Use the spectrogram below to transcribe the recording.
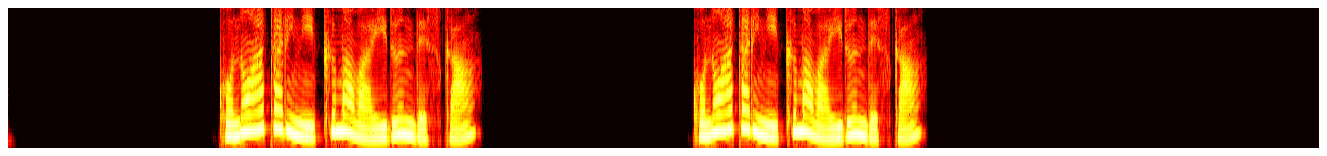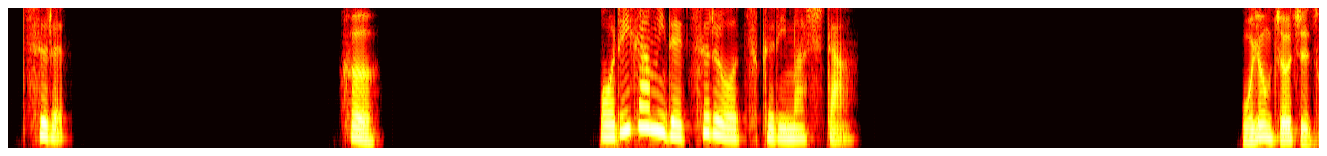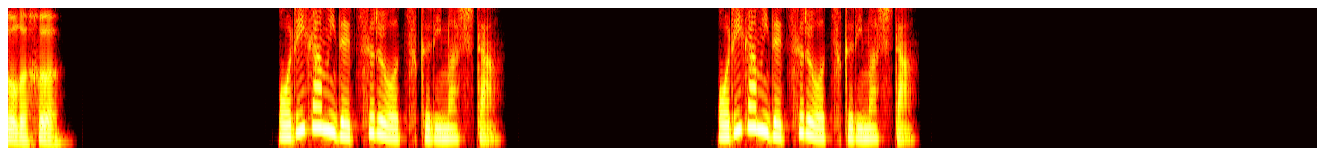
この辺りに熊はいるんですか？この辺りに熊はいるんですか？鶴鹤。折り紙で鶴を作りました。我用折纸做了鹤。折り紙で鶴を作りました。折り紙で鶴を作りました。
